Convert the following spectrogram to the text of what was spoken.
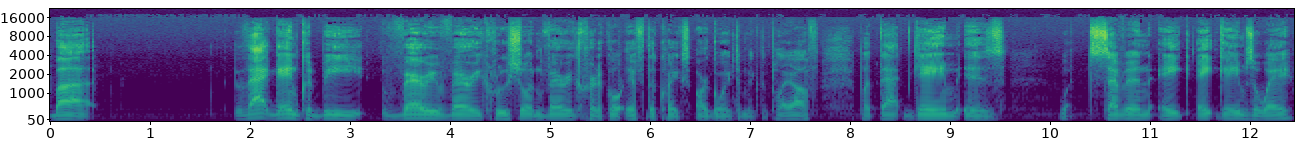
but that game could be very, very crucial and very critical if the Quakes are going to make the playoff. But that game is what seven, eight, eight games away.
